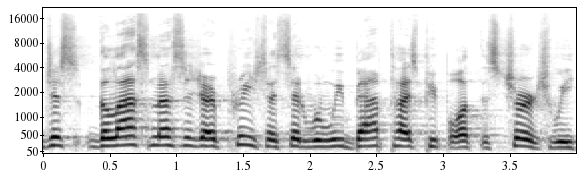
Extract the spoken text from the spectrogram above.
just the last message I preached, I said when we baptize people at this church, we,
